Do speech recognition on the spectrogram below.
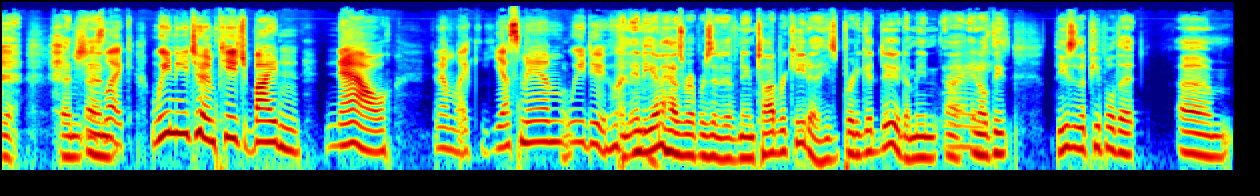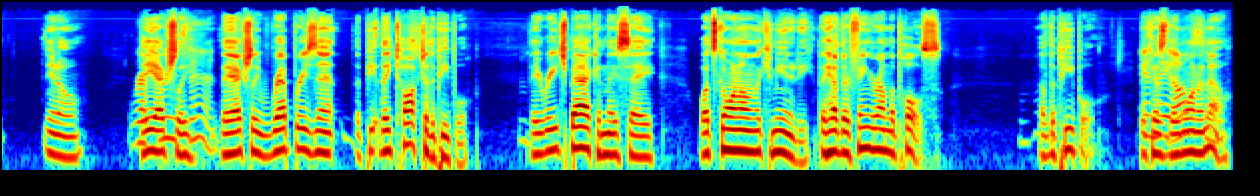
Yeah, and She's and like, "We need to impeach Biden now." And I'm like, "Yes, ma'am, we do." and Indiana has a representative named Todd Rokita. He's a pretty good dude. I mean, uh, you know these these are the people that um, you know they actually they actually represent the people. They talk to the people. Mm-hmm. They reach back and they say, "What's going on in the community?" They have their finger on the pulse of the people Mm-hmm. Because they, want to know.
